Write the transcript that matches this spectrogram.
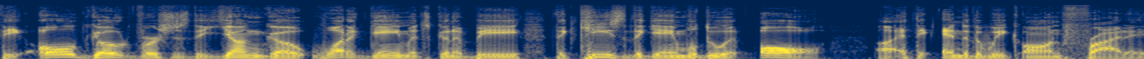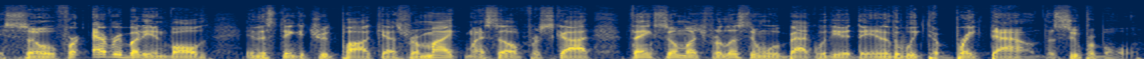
the old goat versus the young goat. What a game it's going to be. The keys to the game. We'll do it all uh, at the end of the week on Friday. So, for everybody involved in the Stinkin' Truth podcast, for Mike, myself, for Scott, thanks so much for listening. We'll be back with you at the end of the week to break down the Super Bowl.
